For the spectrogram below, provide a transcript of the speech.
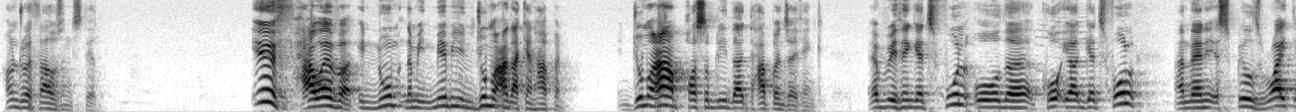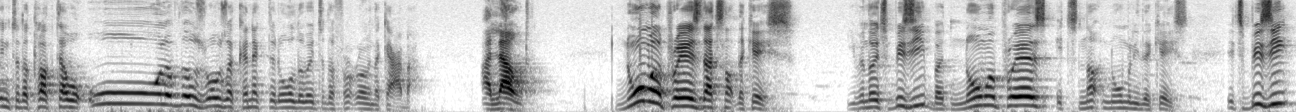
Hundred thousand still. If, however, in Num, I mean maybe in Jum'ah that can happen. In Jum'ah, possibly that happens, I think. Everything gets full, all the courtyard gets full, and then it spills right into the clock tower. All of those rows are connected all the way to the front row in the Kaaba. Allowed. Normal prayers, that's not the case. Even though it's busy, but normal prayers, it's not normally the case. It's busy,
